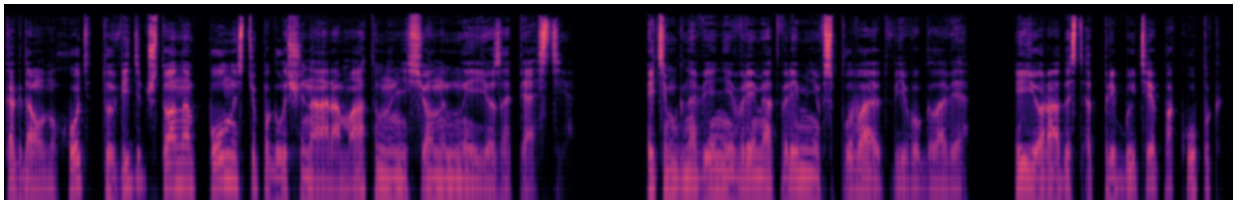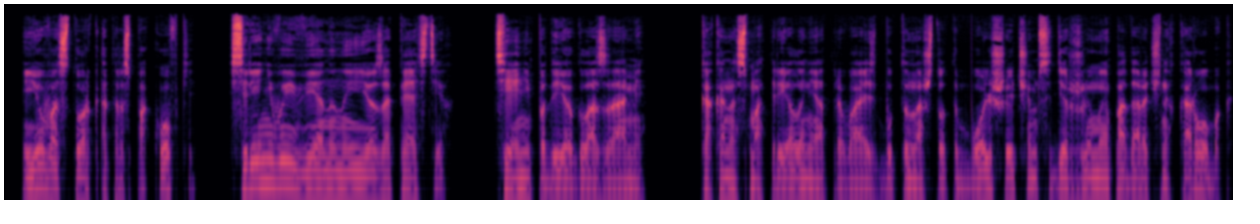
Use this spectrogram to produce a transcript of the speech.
Когда он уходит, то видит, что она полностью поглощена ароматом, нанесенным на ее запястье. Эти мгновения время от времени всплывают в его голове. Ее радость от прибытия покупок, ее восторг от распаковки, сиреневые вены на ее запястьях, тени под ее глазами, как она смотрела, не отрываясь, будто на что-то большее, чем содержимое подарочных коробок.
